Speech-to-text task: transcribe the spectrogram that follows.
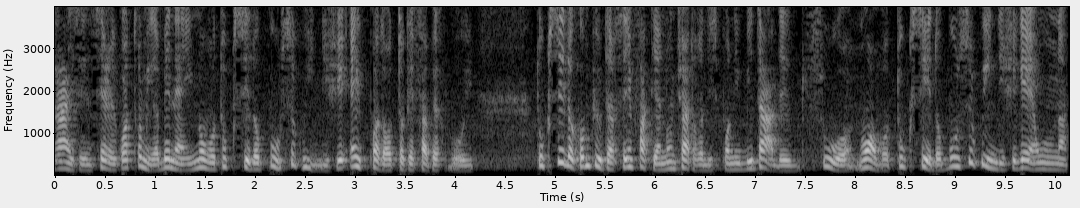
Ryzen serie 4000, bene il nuovo Tuxedo Pulse 15 è il prodotto che fa per voi. Tuxedo Computers ha infatti annunciato la disponibilità del suo nuovo Tuxedo Pulse 15 che è un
